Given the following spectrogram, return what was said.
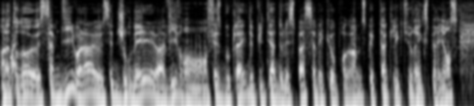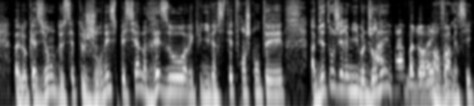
En attendant euh, samedi, voilà euh, cette journée euh, à vivre en, en Facebook Live depuis le théâtre de l'espace avec euh, au programme spectacle, lecture et expérience. L'occasion de cette journée spéciale réseau avec l'université de Franche-Comté. À bientôt Jérémy, bonne journée. demain, bonne journée. Au revoir, merci.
